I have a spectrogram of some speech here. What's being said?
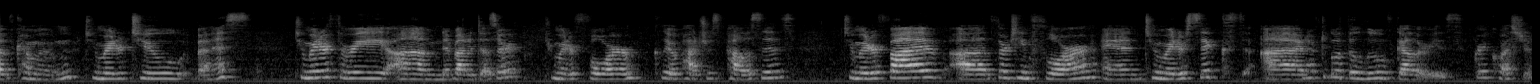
of Khamoon, Tomb Raider 2, Venice, Tomb Raider 3, um, Nevada Desert, Tomb Raider 4, Cleopatra's Palaces, Tomb Raider 5, uh, 13th Floor, and Tomb Raider 6, uh, I'd have to go with the Louvre Galleries. Great question.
